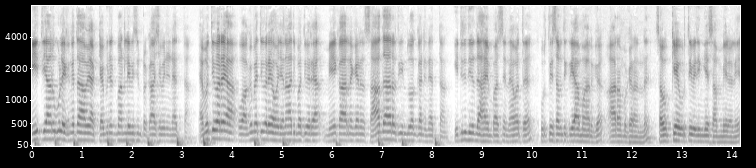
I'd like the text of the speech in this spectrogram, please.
නීතියානුකූල එකඟතාවයක් කැබිනට් මණ්ඩලය විසින් ප්‍රකාශ වෙන්නේ නැත්නම්. ඇමතිවරයා හෝ අගමැතිවරයා හෝ ජනාධිපතිවරයා මේ කාරණා ගැන සාධාරණ තීන්දුවක් ගන්නේ නැත්නම්. ඉදිරි දින 10න් පස්සේ නැවත වෘත්තීය සමිති ක්‍රියාමාර්ග ආරම්භ කරන්න සෞඛ්‍ය වෘත්තීය වෙදින්ගේ සම්මේලනය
